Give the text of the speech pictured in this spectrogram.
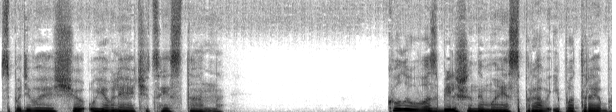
Сподіваюся, що уявляючи цей стан, коли у вас більше немає справ і потреб,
